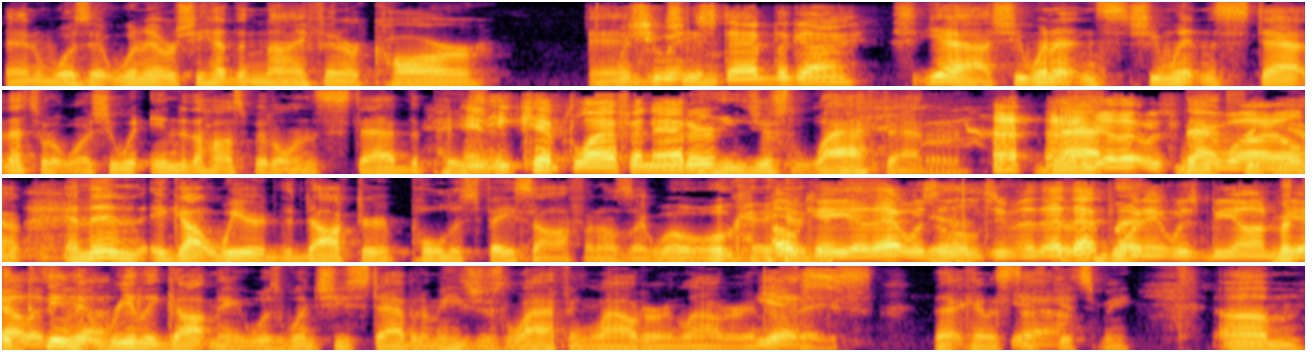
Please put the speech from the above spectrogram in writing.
And was it whenever she had the knife in her car and When she went and stabbed the guy, she- yeah, she went out and she went and stabbed. That's what it was. She went into the hospital and stabbed the patient. and he kept laughing at her. he just laughed at her. yeah, that was That wild. And then it got weird. The doctor pulled his face off, and I was like, "Whoa, okay." Okay, yeah, that was Yeah. a little too. much." At that But- point, it was beyond But reality. the thing yeah. that really got me was when she's stabbing him. He's just laughing louder and louder in the Yes. face. That kind of stuff gets me. Um,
